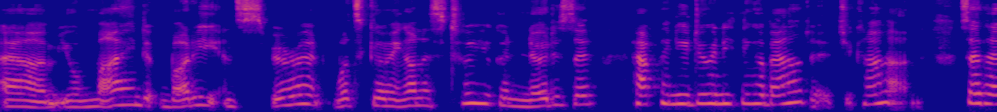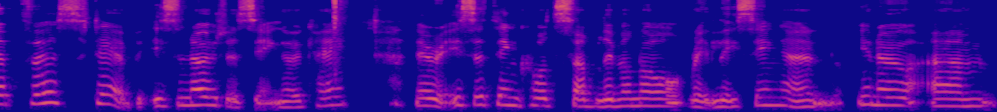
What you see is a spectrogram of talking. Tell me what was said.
um your mind body and spirit what's going on until you can notice it how can you do anything about it? You can't. So that first step is noticing, okay? There is a thing called subliminal releasing, and you know, um,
